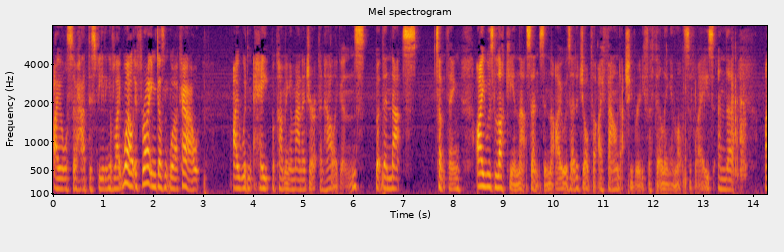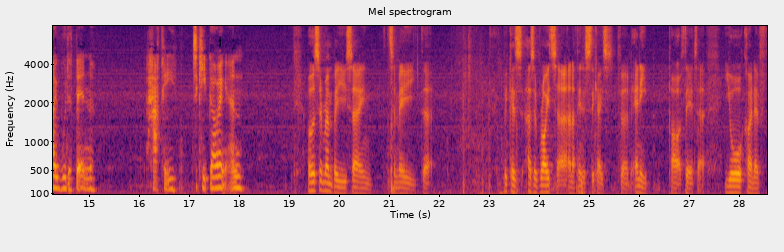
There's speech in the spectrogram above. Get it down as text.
I also had this feeling of like, well, if writing doesn't work out, I wouldn't hate becoming a manager at Penhaligon's, but then that's something I was lucky in that sense in that I was at a job that I found actually really fulfilling in lots of ways and that I would have been happy to keep going in. I also remember you saying to me that because as a writer, and I think this is the case for any part of theatre, your kind of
